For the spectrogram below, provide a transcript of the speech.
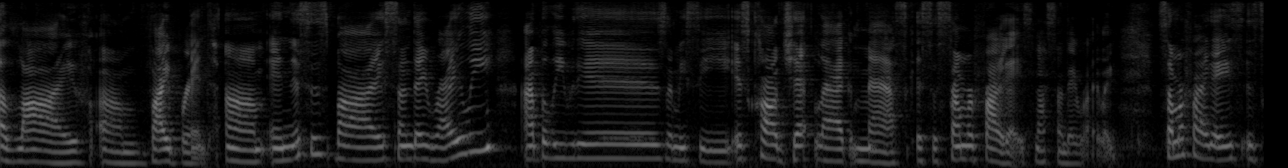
alive, um, vibrant. Um, and this is by Sunday Riley. I believe it is, let me see. It's called Jet Lag Mask. It's a Summer Fridays, not Sunday Riley. Summer Fridays is,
